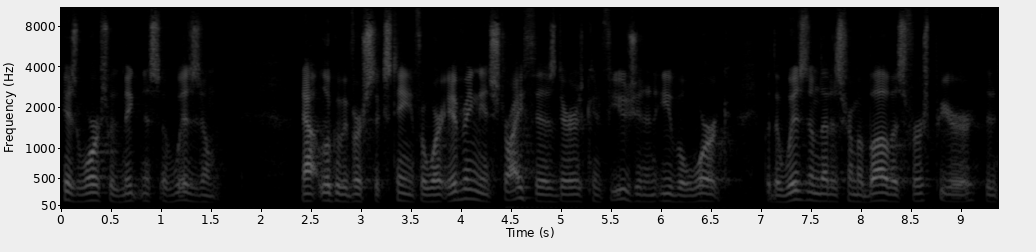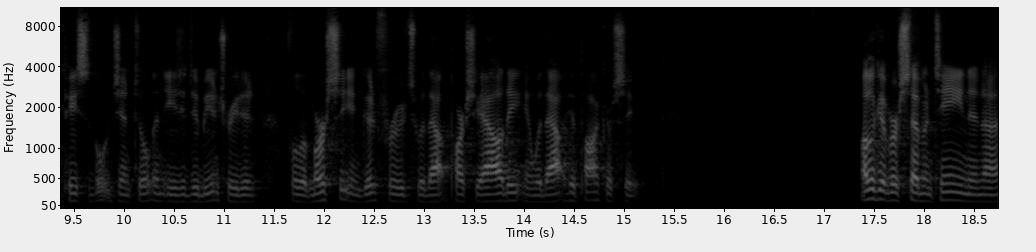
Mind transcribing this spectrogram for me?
his works with meekness of wisdom. Now, look at verse 16. For where envying and strife is, there is confusion and evil work. But the wisdom that is from above is first pure, then peaceable, gentle, and easy to be entreated, full of mercy and good fruits, without partiality and without hypocrisy. I look at verse 17 and I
